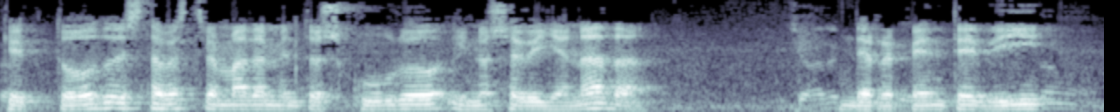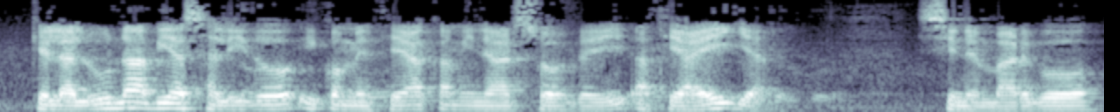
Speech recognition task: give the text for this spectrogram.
que todo estaba extremadamente oscuro y no se veía nada. De repente vi que la luna había salido y comencé a caminar sobre, hacia ella. Sin embargo,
